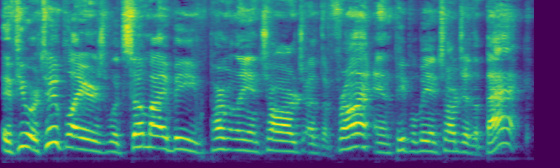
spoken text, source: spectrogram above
If you were two players, would somebody be permanently in charge of the front and people be in charge of the back?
